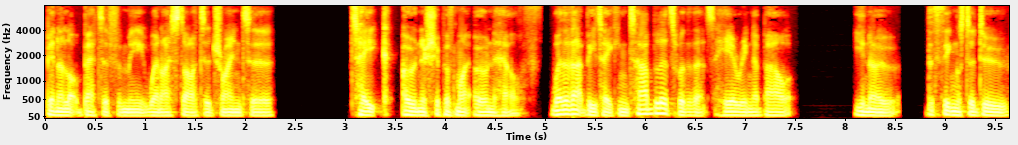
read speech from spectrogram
been a lot better for me when I started trying to take ownership of my own health, whether that be taking tablets, whether that's hearing about, you know, the things to do.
